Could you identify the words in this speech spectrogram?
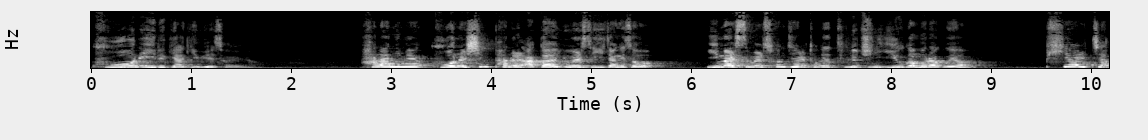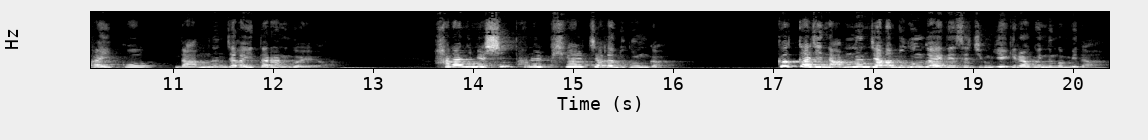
구원에 이르게 하기 위해서예요. 하나님의 구원을 심판을 아까 요엘서 2장에서 이 말씀을 선지를 통해서 들려주신 이유가 뭐라고요? 피할 자가 있고 남는 자가 있다라는 거예요. 하나님의 심판을 피할 자가 누군가? 끝까지 남는 자가 누군가에 대해서 지금 얘기를 하고 있는 겁니다.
